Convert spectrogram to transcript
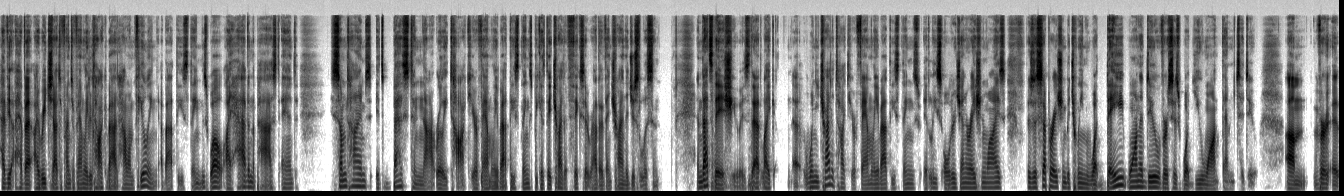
have you have I, I reached out to friends or family to talk about how I'm feeling about these things? Well, I have in the past, and sometimes it's best to not really talk to your family about these things because they try to fix it rather than trying to just listen. And that's the issue is that like uh, when you try to talk to your family about these things, at least older generation wise, there's a separation between what they want to do versus what you want them to do. Um, ver- uh,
